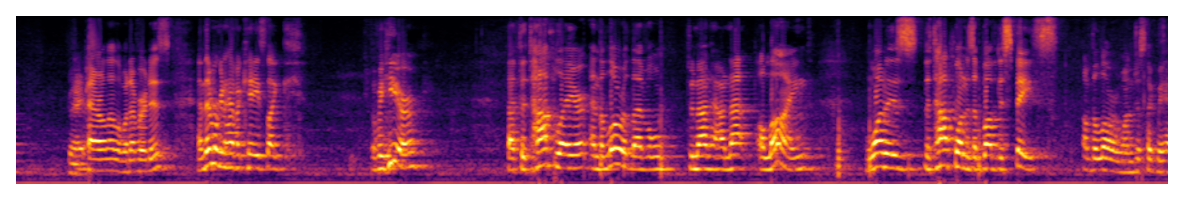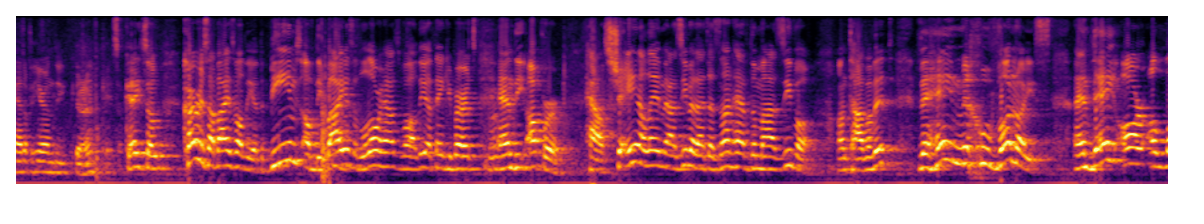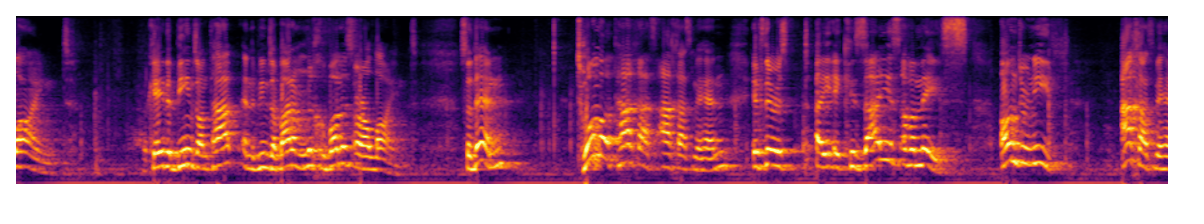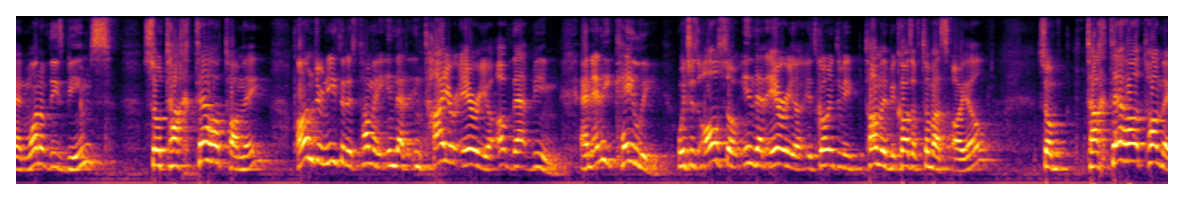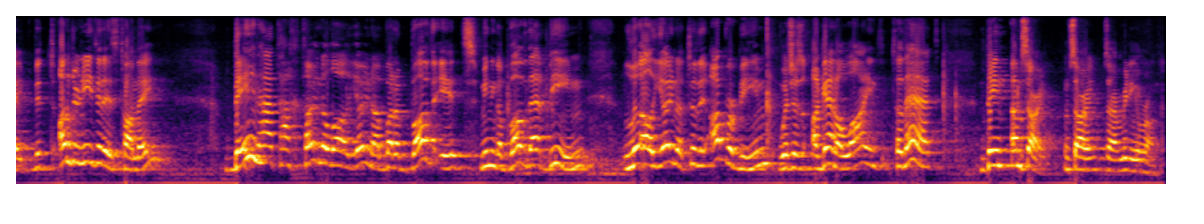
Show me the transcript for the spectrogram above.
Right. parallel or whatever it is. And then we're going to have a case like over here that the top layer and the lower level do not are not aligned. One is the top one is above the space of the lower one, just like we had over here in the Okay. case. Okay, so Karis Abayis Valiyah, the beams of the bias of the lower house of Valiyah, thank you, parents, and the upper house. She'ein alei ma'aziva that does not have the ma'aziva on top of it. Vehein mechuvonois, and they are aligned. Okay, the beams on top and the beams on bottom, mechuvonos, are aligned. So then, Tuma tachas achas mehen, if there is a, a of a mace underneath achas mehen, one of these beams, so tachteha tame, underneath it is tame in that entire area of that beam, and any keli which is also in that area is going to be tame because of tumas oil. So tachteha tame, but underneath it is tame. Bein ha-tachtoina la'alyona, but above it, meaning above that beam, to the upper beam, which is again aligned to that. I'm sorry, I'm sorry, I'm sorry, I'm reading it wrong.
